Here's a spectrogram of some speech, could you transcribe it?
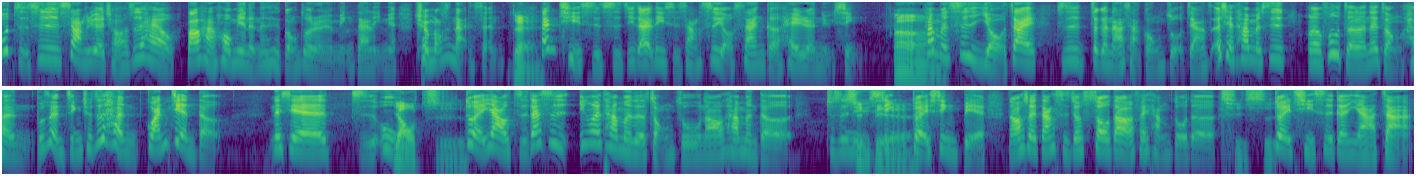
不只是上月球，就是还有包含后面的那些工作人员名单里面，全部都是男生。对，但其实实际在历史上是有三个黑人女性。嗯，他们是有在就是这个 NASA 工作这样子，而且他们是呃负责了那种很不是很精确，就是很关键的那些职务要职，对要职，但是因为他们的种族，然后他们的就是女性，性对性别，然后所以当时就受到了非常多的歧视，对歧视跟压榨，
